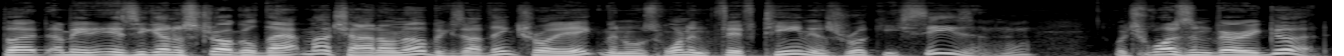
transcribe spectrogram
But I mean, is he going to struggle that much? I don't know because I think Troy Aikman was one in fifteen his rookie season, Mhm. which wasn't very good.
